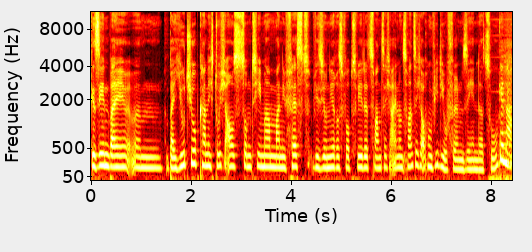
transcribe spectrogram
gesehen, bei, ähm, bei YouTube kann ich durchaus zum Thema Manifest Visionäres Forbswede 2021 auch einen Videofilm sehen dazu. Genau.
